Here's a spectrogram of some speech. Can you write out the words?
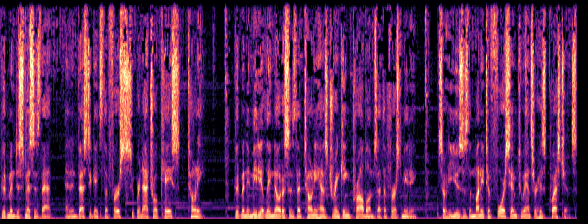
Goodman dismisses that, and investigates the first supernatural case, Tony. Goodman immediately notices that Tony has drinking problems at the first meeting, so he uses the money to force him to answer his questions.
